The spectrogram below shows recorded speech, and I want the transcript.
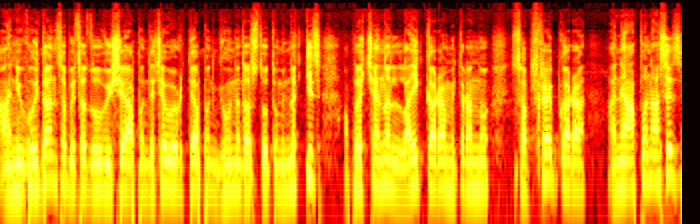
आणि विधानसभेचा जो विषय आपण त्याच्यावरती आपण घेऊन येत असतो तुम्ही नक्कीच आपलं चॅनल लाईक करा मित्रांनो सबस्क्राईब करा. आणि आपण असेच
